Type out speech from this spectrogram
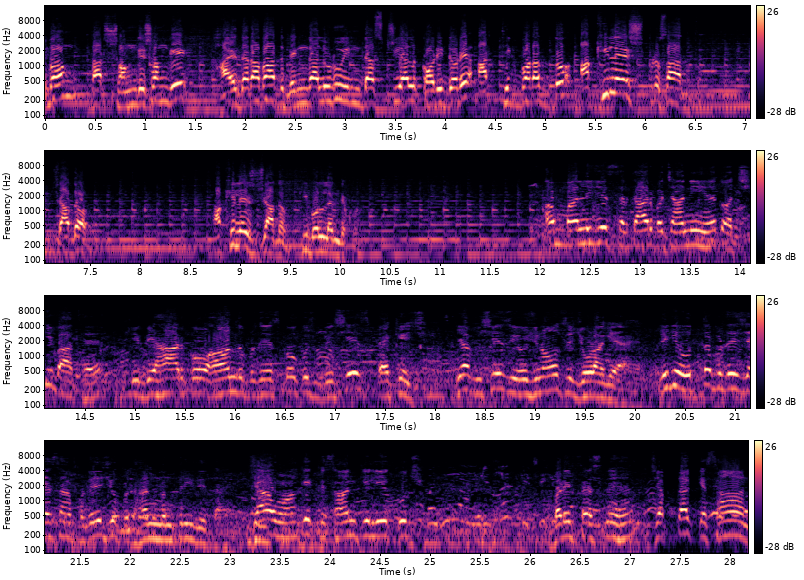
এবং তার সঙ্গে সঙ্গে হায়দ্রাবাদ বেঙ্গালুরু ইন্ডাস্ট্রিয়াল করিডোরে আর্থিক বরাদ্দ অখিলেশ প্রসাদ যাদব। অখিলেশ যাদব, কি বললেন দেখুন। अब मान लीजिए सरकार बचानी है तो अच्छी बात है कि बिहार को आंध्र प्रदेश को कुछ विशेष पैकेज या विशेष योजनाओं से जोड़ा गया है। लेकिन उत्तर प्रदेश जैसा प्रदेश जो प्रधानमंत्री देता है क्या वहाँ के किसान के लिए कुछ बड़े फैसले हैं? जब तक किसान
